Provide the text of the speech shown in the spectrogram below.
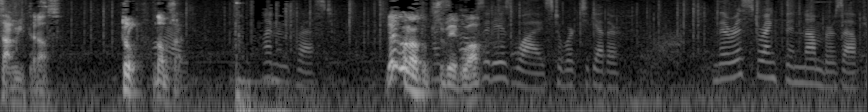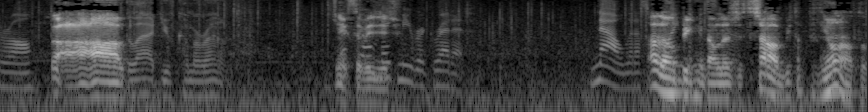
Zabij teraz. Trup, dobrze. Jak ona tu przybiegła? suppose it is wise to work together. There is strength in numbers after all. A, Glad you've come around. nie chcę wiedzieć. make me regret it. Now let us Ale on pięknie tam leży. Strzała bita, pewnie ona to...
